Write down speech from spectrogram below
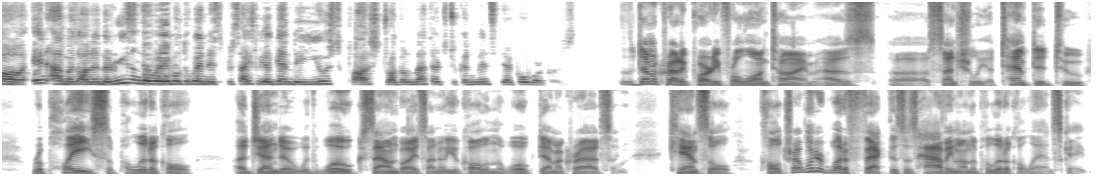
uh, in Amazon. And the reason they were able to win is precisely, again, they used class struggle methods to convince their coworkers. The Democratic Party, for a long time, has uh, essentially attempted to replace a political agenda with woke sound bites. I know you call them the woke Democrats and cancel culture. I wondered what effect this is having on the political landscape.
